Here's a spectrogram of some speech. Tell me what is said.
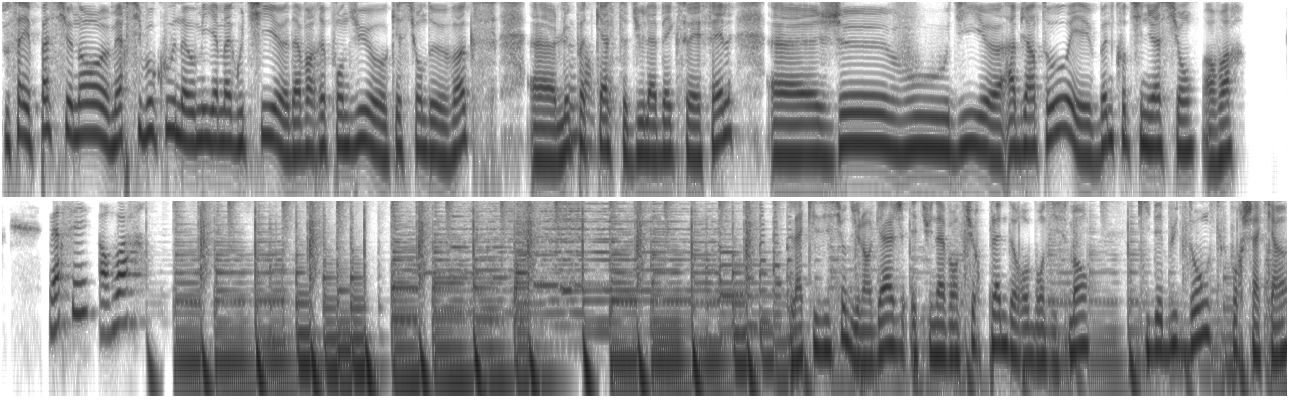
Tout ça est passionnant. Merci beaucoup Naomi Yamaguchi euh, d'avoir répondu aux questions de Vox, euh, le podcast du Labex EFL. je vous dis à bientôt et bonne continuation. Au revoir. Merci, au revoir. L'acquisition du langage est une aventure pleine de rebondissements qui débute donc pour chacun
